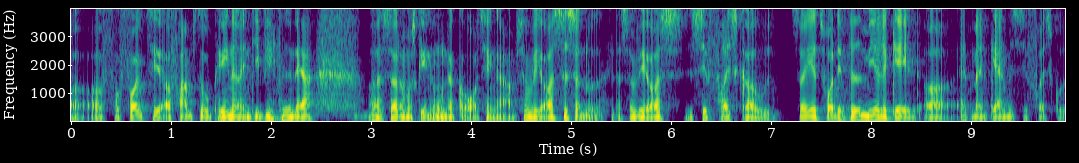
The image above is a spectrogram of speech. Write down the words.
at, at få folk til at fremstå pænere, end de virkeligheden er. Og så er der måske nogen, der går og tænker, ah, så vil jeg også se sådan ud, eller så vil jeg også se friskere ud. Så jeg tror, det er blevet mere legalt, og at man gerne vil se frisk ud.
